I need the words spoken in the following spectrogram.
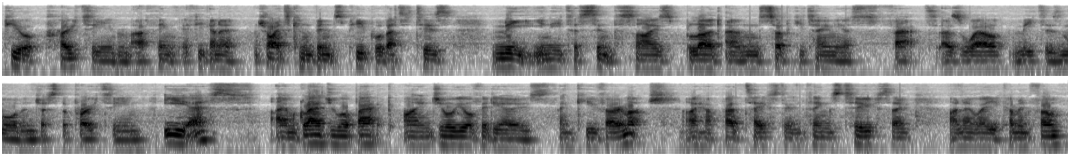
pure protein. I think if you're going to try to convince people that it is meat, you need to synthesize blood and subcutaneous fat as well. Meat is more than just the protein. ES, I am glad you are back. I enjoy your videos. Thank you very much. I have bad taste in things too, so I know where you're coming from.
